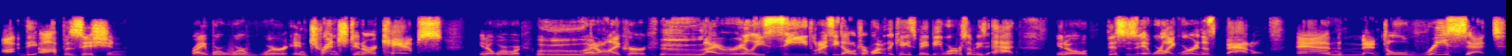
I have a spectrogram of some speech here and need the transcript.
uh, the opposition, right? We're we're we're entrenched in our camps. You know, where we're ooh, I don't like her. Ooh, I really seethe when I see Donald Trump. Whatever the case may be, wherever somebody's at, you know, this is it. We're like we're in this battle and mental reset.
